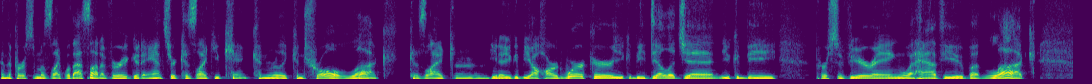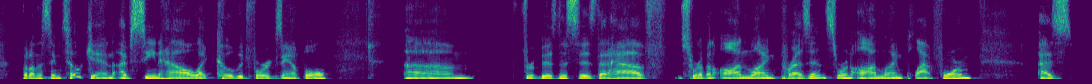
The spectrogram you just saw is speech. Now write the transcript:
And the person was like, well, that's not a very good answer because like you can't can really control luck because like, mm. you know, you could be a hard worker, you could be diligent, you could be persevering, what have you, but luck. But on the same token, I've seen how like COVID, for example, um, for businesses that have sort of an online presence or an online platform, as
